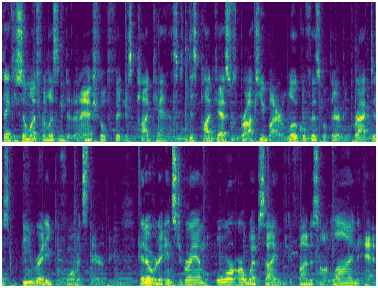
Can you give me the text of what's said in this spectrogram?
Thank you so much for listening to the Nashville Fitness Podcast. This podcast was brought to you by our local physical therapy practice, Be Ready Performance Therapy. Head over to Instagram or our website. You can find us online at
